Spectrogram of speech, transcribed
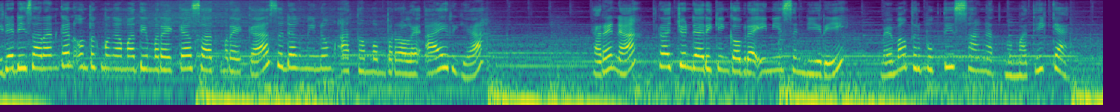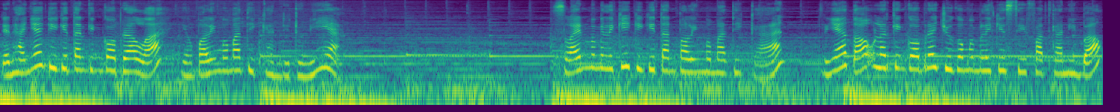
tidak disarankan untuk mengamati mereka saat mereka sedang minum atau memperoleh air ya. Karena racun dari king cobra ini sendiri memang terbukti sangat mematikan. Dan hanya gigitan king cobra lah yang paling mematikan di dunia. Selain memiliki gigitan paling mematikan, ternyata ular king cobra juga memiliki sifat kanibal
